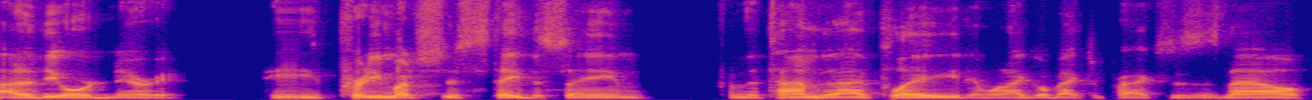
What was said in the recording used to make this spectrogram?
out of the ordinary. He pretty much just stayed the same from the time that I've played and when I go back to practices now.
